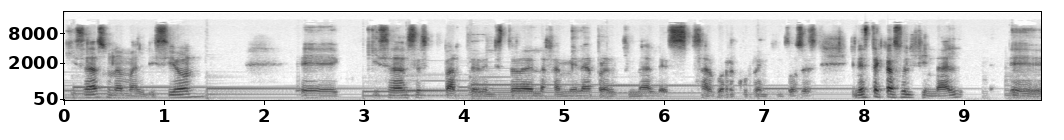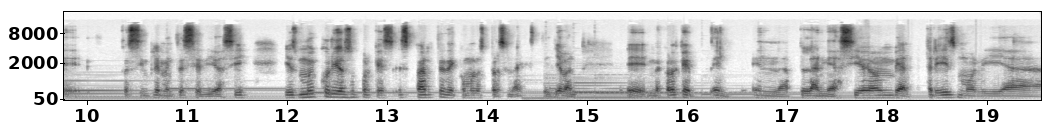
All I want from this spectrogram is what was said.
Quizás una maldición, eh, quizás es parte de la historia de la familia, pero al final es, algo recurrente. Entonces, en este caso el final, eh, pues simplemente se dio así. Y es muy curioso porque es, parte de cómo los personajes te llevan. Eh, me acuerdo que en la planeación Beatriz moría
